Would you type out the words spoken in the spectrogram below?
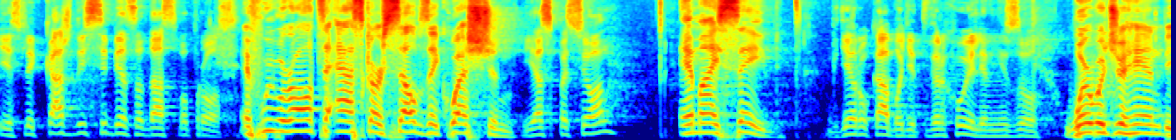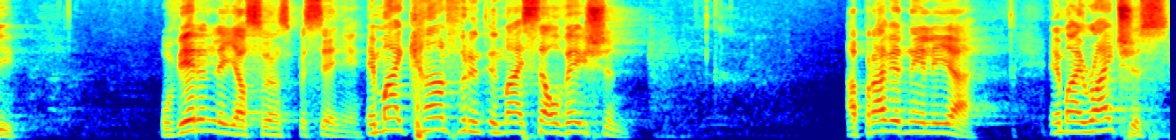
если каждый себе задаст вопрос, if we were all to ask ourselves a question, я спасен? Am I saved? Где рука будет, вверху или внизу? Where would your hand be? Уверен ли я в своем спасении? Am I confident in my salvation? А праведный ли я? Am I righteous?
